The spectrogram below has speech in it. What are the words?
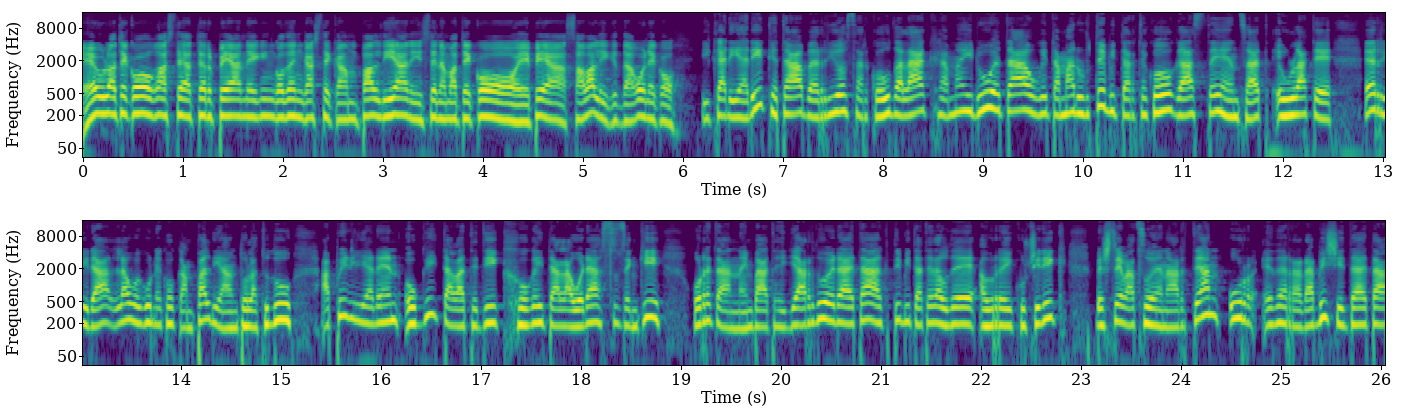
Eulateko gazte aterpean egingo den gazte kanpaldian izen amateko epea zabalik dagoeneko. Ikariarik eta berrio zarko udalak amairu eta hogeita mar urte bitarteko gazte entzat eulate. Herrira lau eguneko kanpaldia antolatu du apirilaren hogeita batetik hogeita lauera zuzenki. Horretan nainbat jarduera eta aktivitate daude aurre ikusirik beste batzuen artean ur ederrara bisita eta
